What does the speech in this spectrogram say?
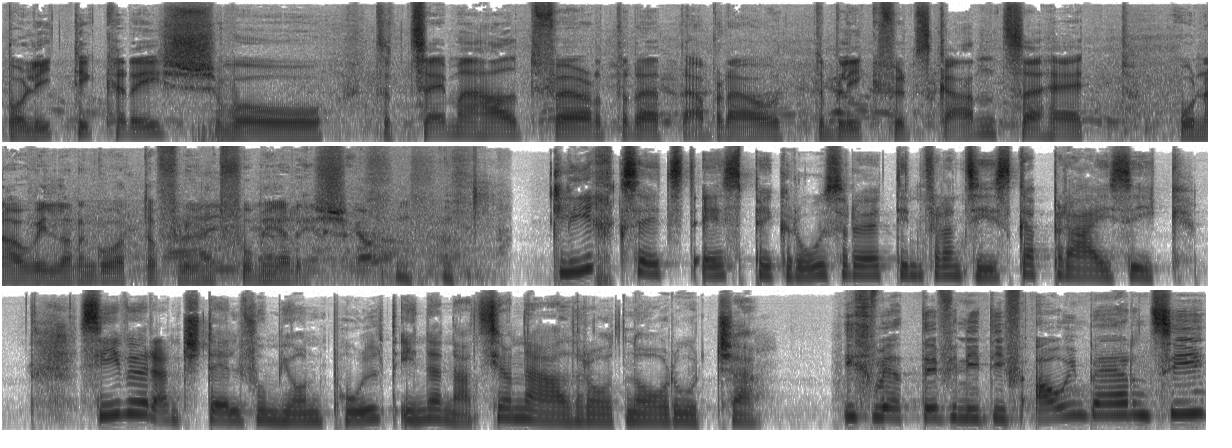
Politiker ist, der den Zusammenhalt fördert, aber auch den Blick für das Ganze hat und auch weil er ein guter Freund von mir ist. Gleichgesetzt SP-Grossrätin Franziska Preisig. Sie würde an die Stelle von Jon Pult in den Nationalrat nachrutschen. Ich werde definitiv auch in Bern sein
